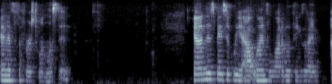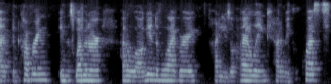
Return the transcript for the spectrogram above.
and it's the first one listed. And this basically outlines a lot of the things that I've, I've been covering in this webinar, how to log into the library, how to use OhioLink, how to make requests,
